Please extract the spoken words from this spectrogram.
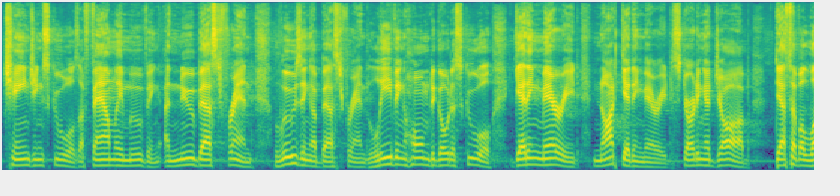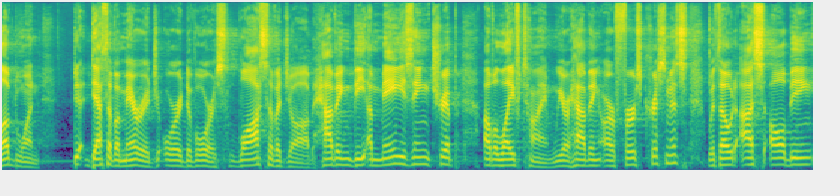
Changing schools, a family moving, a new best friend, losing a best friend, leaving home to go to school, getting married, not getting married, starting a job, death of a loved one, D- death of a marriage or a divorce, loss of a job, having the amazing trip of a lifetime. We are having our first Christmas without us all being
